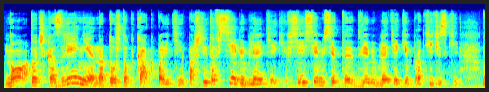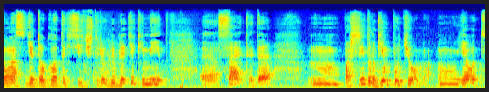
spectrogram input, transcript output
Но точка зрения на то, чтобы как пойти, пошли-то все библиотеки. Все 72 библиотеки практически, ну у нас где-то около 34 библиотек имеют э, сайты, да, пошли другим путем. Я вот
